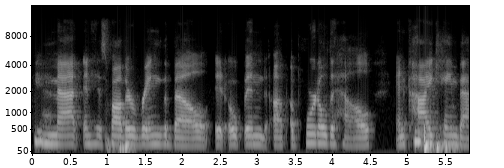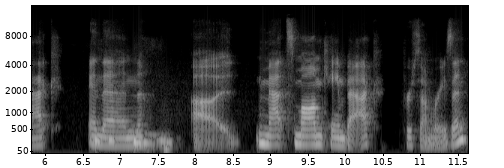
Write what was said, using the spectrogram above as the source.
Yeah. Matt and his father rang the bell, it opened up a portal to hell, and Kai came back, and then Mhm. uh, Matt's mom came back for some reason.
